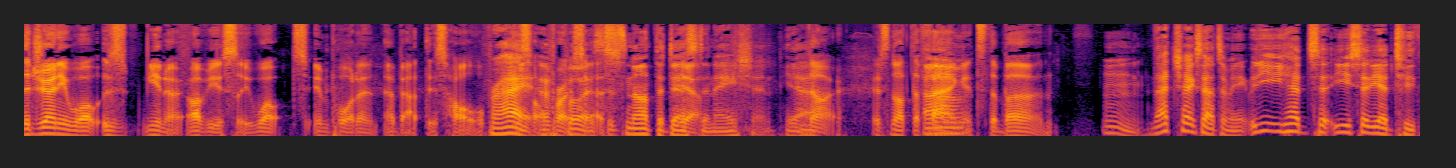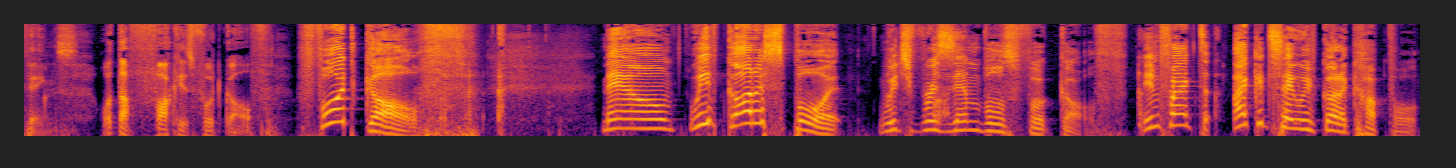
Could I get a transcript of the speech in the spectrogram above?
the journey what was, you know, obviously what's important about this whole Right, this whole of process. course. It's not the destination. Yeah. No, it's not the fang, Um, it's the burn. Mm, that checks out to me. You you had to, you said you had two things. What the fuck is foot golf? Foot golf. now we've got a sport which resembles foot golf. In fact, I could say we've got a couple.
